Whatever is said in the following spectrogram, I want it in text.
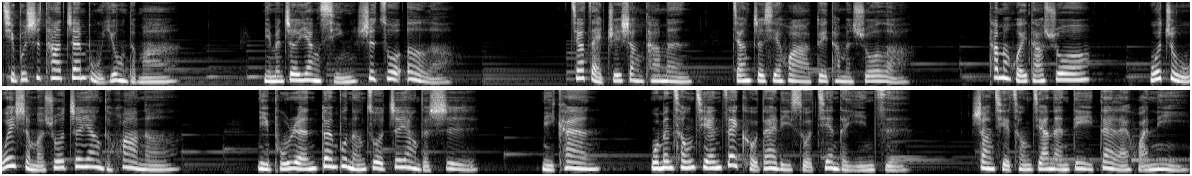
岂不是他占卜用的吗？你们这样行是作恶了。”家宰追上他们，将这些话对他们说了。他们回答说。我主为什么说这样的话呢？你仆人断不能做这样的事。你看，我们从前在口袋里所见的银子，尚且从迦南地带来还你，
